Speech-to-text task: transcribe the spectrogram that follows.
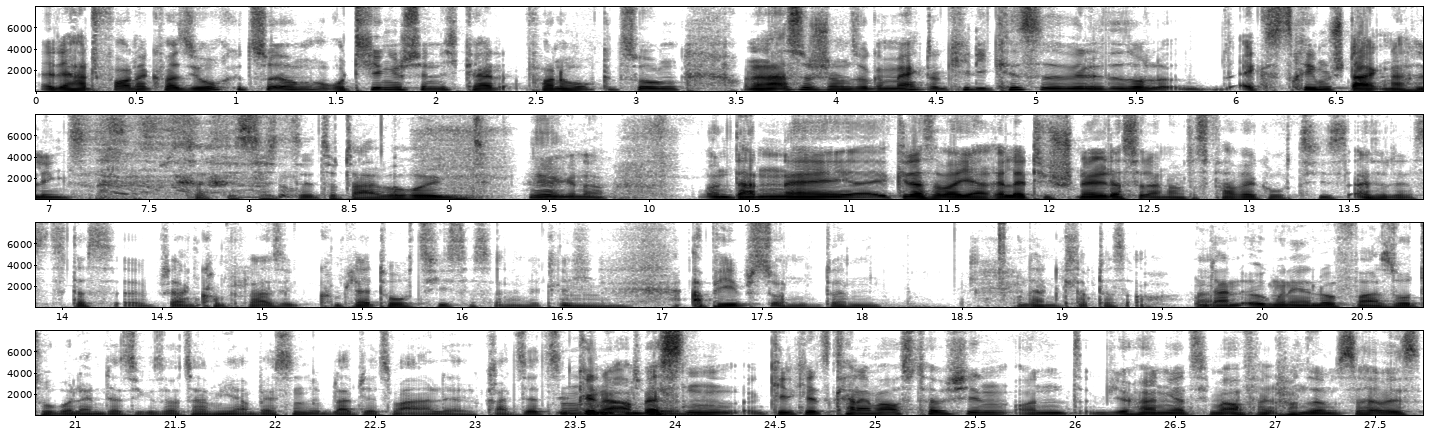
äh, der hat vorne quasi hochgezogen, Rotierengeschwindigkeit vorne hochgezogen und dann hast du schon so gemerkt, okay, die Kiste will so extrem stark nach links. Das ist total beruhigend. ja, genau. Und dann äh, geht das aber ja relativ schnell, dass du dann auch das Fahrwerk hochziehst, also das, das äh, dann komplett hochziehst, dass du dann wirklich Mhm. abhebst und, ähm, und dann klappt das auch. Und dann irgendwann in der Luft war es so turbulent, dass sie gesagt haben: Hier, am besten bleibt jetzt mal alle gerade sitzen. Genau, am besten geht jetzt keiner mehr aufs Töpfchen und wir hören jetzt hier mal auf mit unserem Service,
